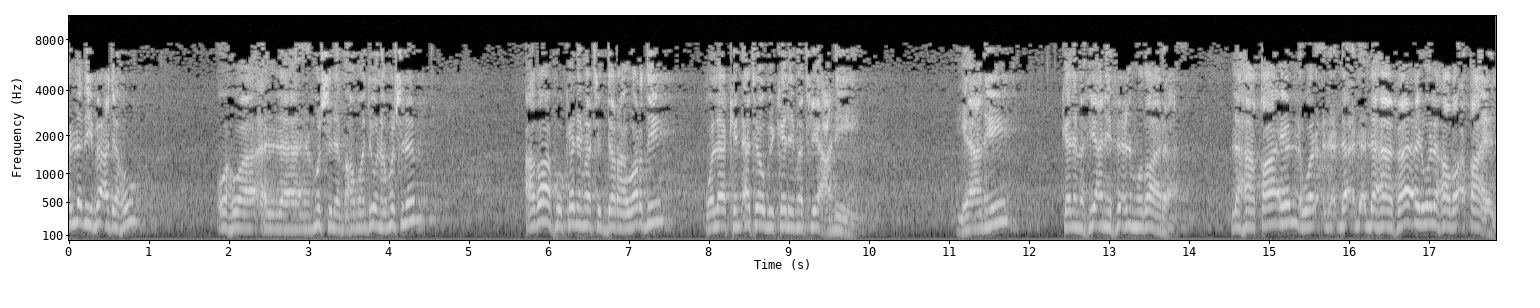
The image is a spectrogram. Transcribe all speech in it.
الذي بعده وهو المسلم أو من دون مسلم أضافوا كلمة الدراوردي ولكن أتوا بكلمة يعني. يعني كلمة يعني فعل مضارع. لها قائل لها فاعل ولها قائل.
